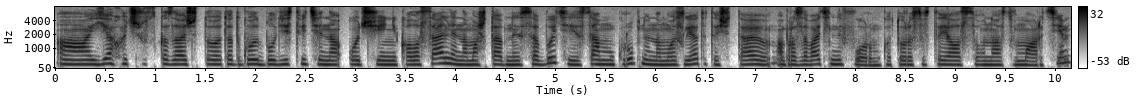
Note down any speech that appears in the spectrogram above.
А, я хочу сказать, что этот год был действительно очень колоссальный на масштабные события. И самым крупным, на мой взгляд, это, считаю, образовательный форум, который состоялся у нас в марте.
